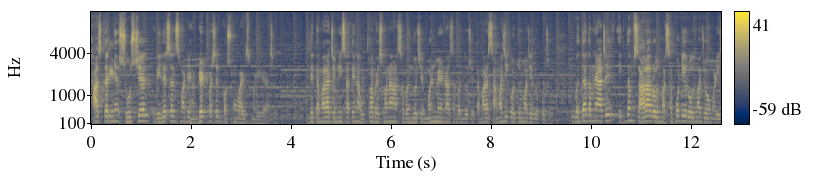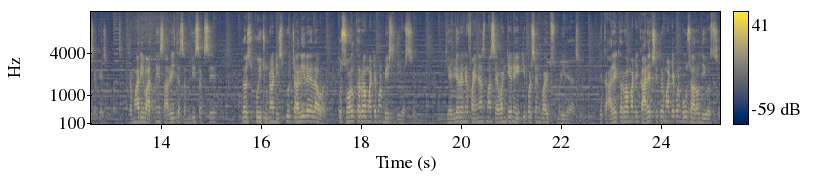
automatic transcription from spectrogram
ખાસ કરીને સોશિયલ રિલેશન્સ માટે હંડ્રેડ પર્સન્ટ કોસ્મો વાઇબ્સ મળી રહ્યા છે. એટલે તમારા જેમની સાથેના ઉઠવા બેસવાના સંબંધો છે, મનમેળના સંબંધો છે, તમારા સામાજિક વર્તુળમાં જે લોકો છે, એ બધા તમને આજે એકદમ સારા રોલમાં સપોર્ટિવ રોલમાં જોવા મળી શકે છે. તમારી વાતને સારી રીતે સમજી શકશે. પ્લસ કોઈ જૂના ડિસ્પ્યુટ ચાલી રહેલા હોય, તો સોલ્વ કરવા માટે પણ બેસ્ટ દિવસ છે. કેરિયર અને ફાઇનાન્સમાં સેવન્ટી અને એટી પર્સન્ટ વાઇબ્સ મળી રહ્યા છે. એટલે કાર્ય કરવા માટે, કાર્યક્ષેત્ર માટે પણ બહુ સારો દિવસ છે.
